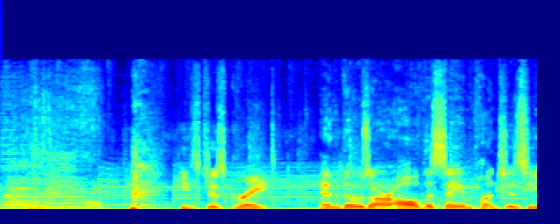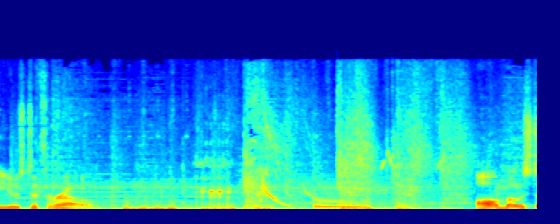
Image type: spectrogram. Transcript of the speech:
He's just great. And those are all the same punches he used to throw. Almost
